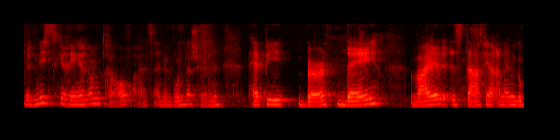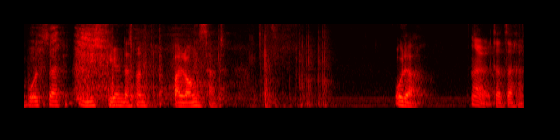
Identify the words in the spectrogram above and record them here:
mit nichts Geringerem drauf als einem wunderschönen Happy Birthday, weil es darf ja an einem Geburtstag nicht fehlen, dass man Ballons hat. Oder? Ah, Tatsache.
